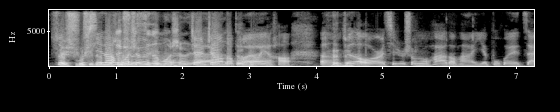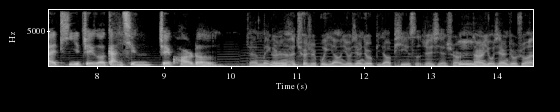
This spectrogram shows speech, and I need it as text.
最熟熟悉的的陌生人陌生最熟悉的陌生人。这这样的朋友也好，嗯，我觉得偶尔其实说说话的话，也不会再提这个感情这块儿的。这每个人还嗯确实不一样，有些人就是比较 peace 这些事儿，嗯但是有些人就是说，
